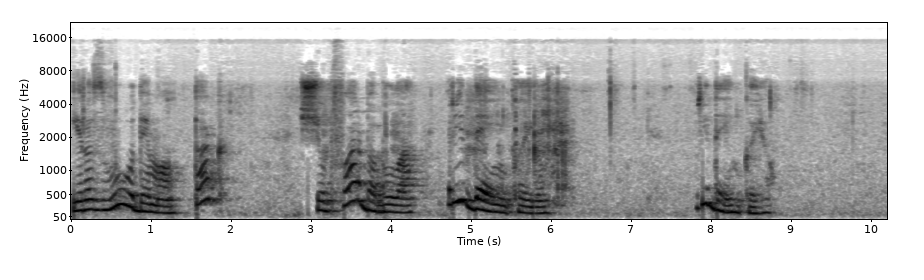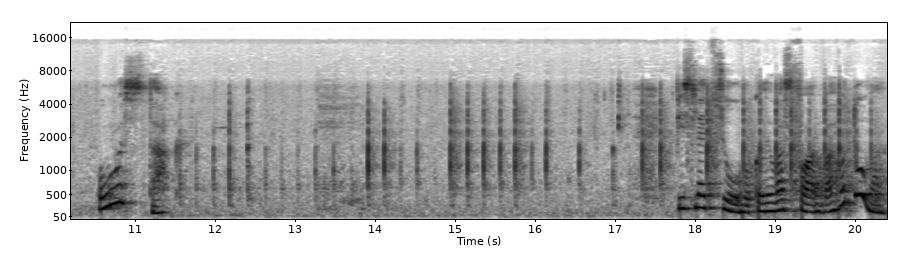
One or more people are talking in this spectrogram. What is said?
і розводимо так, щоб фарба була ріденькою. Ріденькою. Ось так. Після цього, коли у вас фарба готова,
